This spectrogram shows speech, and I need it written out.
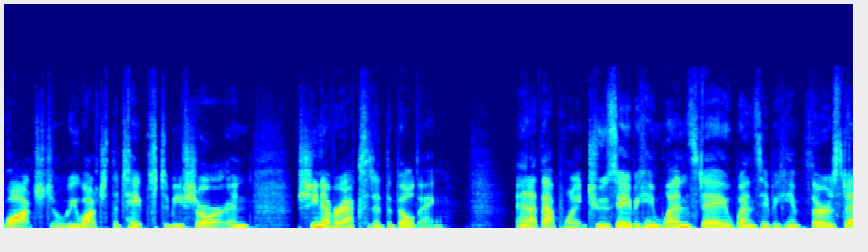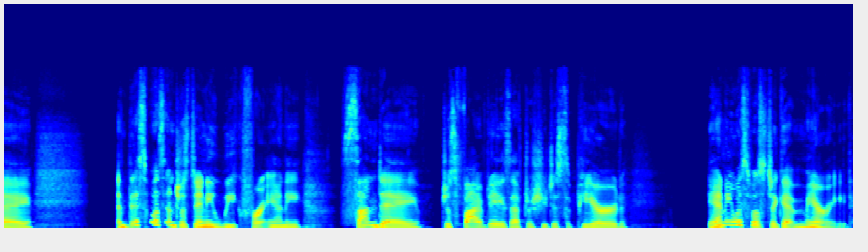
watched and rewatched the tapes to be sure, and she never exited the building. And at that point, Tuesday became Wednesday, Wednesday became Thursday. And this wasn't just any week for Annie. Sunday, just five days after she disappeared, Annie was supposed to get married.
